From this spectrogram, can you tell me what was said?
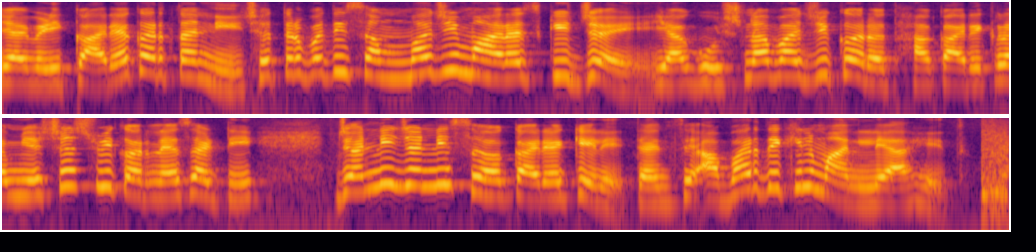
यावेळी कार्यकर्त्यांनी छत्रपती संभाजी महाराज की जय या घोषणाबाजी करत हा कार्यक्रम यशस्वी करण्यासाठी ज्यांनी ज्यांनी सहकार्य केले त्यांचे आभार देखील मानले आहेत.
